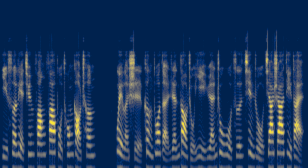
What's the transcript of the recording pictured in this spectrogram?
以色列军方发布通告称，为了使更多的人道主义援助物资进入加沙地带，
